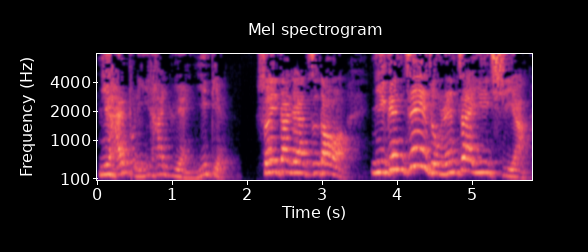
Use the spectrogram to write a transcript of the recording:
你还不离他远一点。所以大家知道哦，你跟这种人在一起呀，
